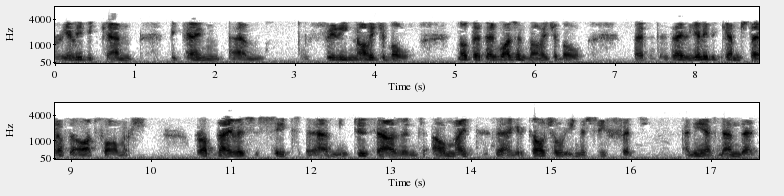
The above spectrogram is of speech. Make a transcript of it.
really became became um, very knowledgeable. Not that they wasn't knowledgeable, but they really became state-of-the-art farmers. Rob Davis said um, in 2000, I'll make the agricultural industry fit, and he has done that.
